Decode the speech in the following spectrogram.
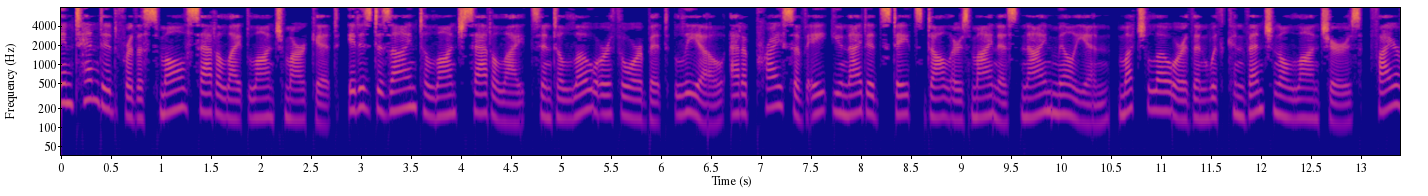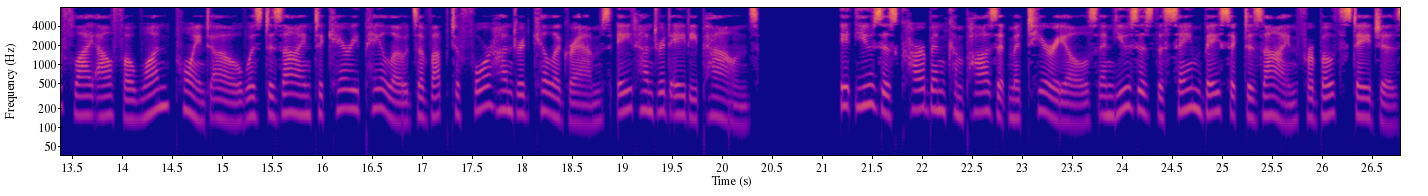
Intended for the small satellite launch market, it is designed to launch satellites into low Earth orbit (LEO) at a price of 8 United States dollars minus 9 million, much lower than with conventional launchers. Firefly Alpha 1.0 was designed to carry payloads of up to 400 kilograms (880 pounds). It uses carbon composite materials and uses the same basic design for both stages.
